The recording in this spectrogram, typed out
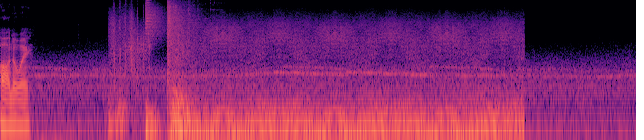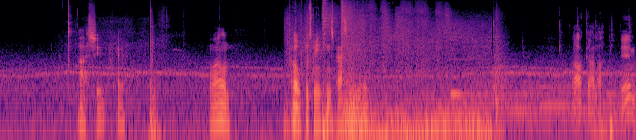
Oh, no way. Ah, shoot. Okay. Well, oh, puts me in King's Pass immediately. Akala, imp.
